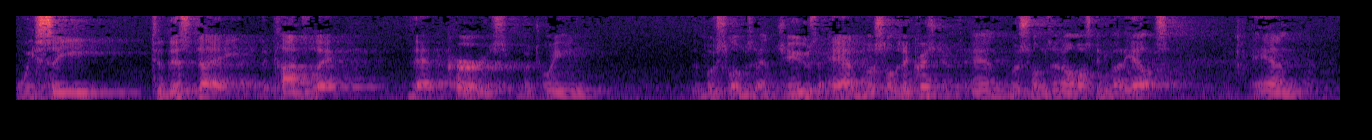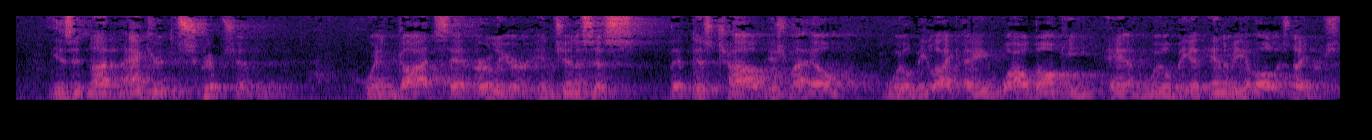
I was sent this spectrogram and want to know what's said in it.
we see to this day the conflict that occurs between the Muslims and Jews and Muslims and Christians and Muslims and almost anybody else. And is it not an accurate description when God said earlier in Genesis that this child Ishmael will be like a wild donkey and will be an enemy of all his neighbors?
